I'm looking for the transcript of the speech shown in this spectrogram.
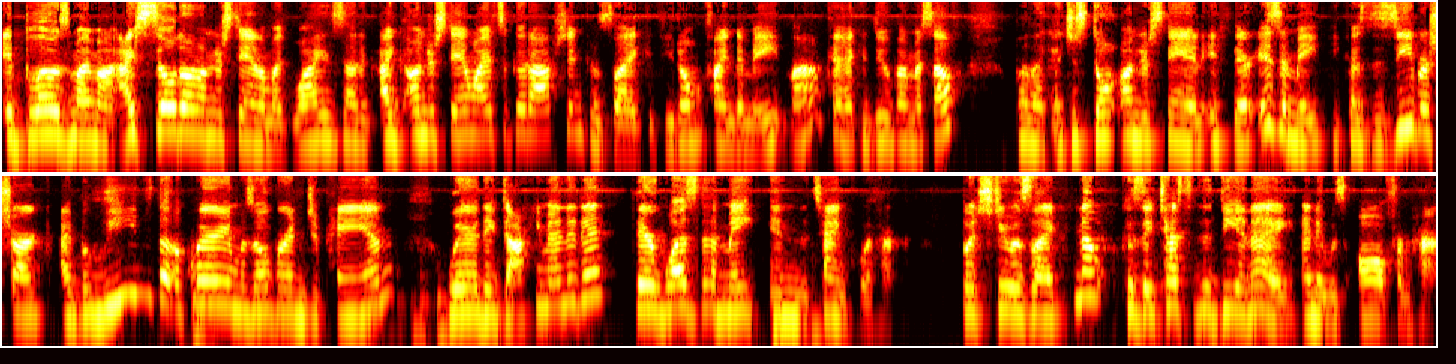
it blows my mind. I still don't understand. I'm like, why is that? A, I understand why it's a good option because, like, if you don't find a mate, well, okay, I can do it by myself but like I just don't understand if there is a mate because the zebra shark, I believe the aquarium was over in Japan where they documented it. There was a mate in the tank with her, but she was like, no, because they tested the DNA and it was all from her.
